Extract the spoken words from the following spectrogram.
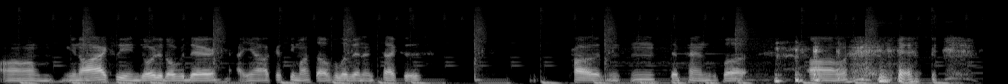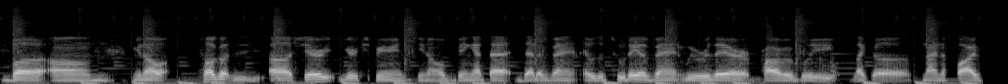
Um, you know, I actually enjoyed it over there. I, you know, I could see myself living in Texas. Probably mm, depends, but um, but um, you know, talk uh, share your experience. You know, being at that that event. It was a two day event. We were there probably like a nine to five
